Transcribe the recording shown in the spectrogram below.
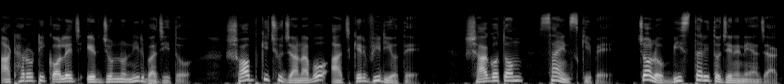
আঠারোটি কলেজের জন্য নির্বাচিত? সব কিছু জানাব আজকের ভিডিওতে। স্বাগতম সায়েন্স কিপে চলো বিস্তারিত জেনে নেওয়া যাক।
